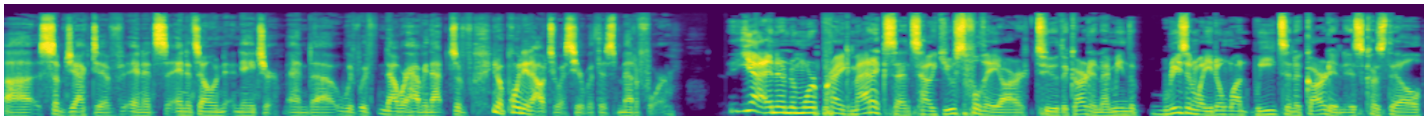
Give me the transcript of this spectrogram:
uh, subjective in its in its own nature. And uh, we've, we've now we're having that sort of, you know, pointed out to us here with this metaphor. Yeah, and in a more pragmatic sense, how useful they are to the garden. I mean, the reason why you don't want weeds in a garden is because they'll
